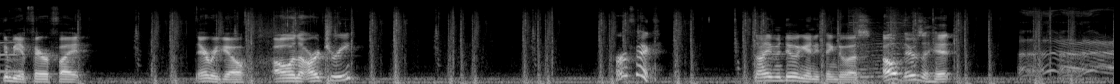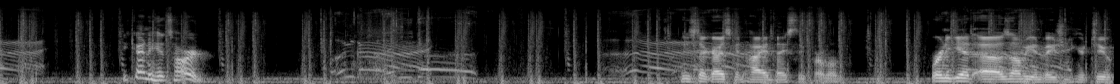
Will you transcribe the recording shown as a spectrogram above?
gonna be a fair fight. There we go. Oh, and the archery? Perfect! It's not even doing anything to us. Oh, there's a hit. He kind of hits hard. At least our guys can hide nicely from them. We're gonna get uh, a zombie invasion here too.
